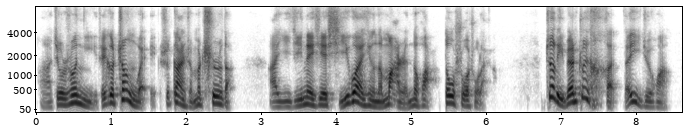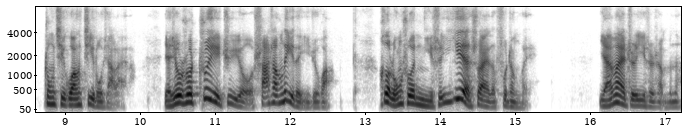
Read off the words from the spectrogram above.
啊，就是说你这个政委是干什么吃的，啊，以及那些习惯性的骂人的话都说出来了。这里边最狠的一句话。钟其光记录下来了，也就是说最具有杀伤力的一句话。贺龙说：“你是叶帅的副政委。”言外之意是什么呢？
